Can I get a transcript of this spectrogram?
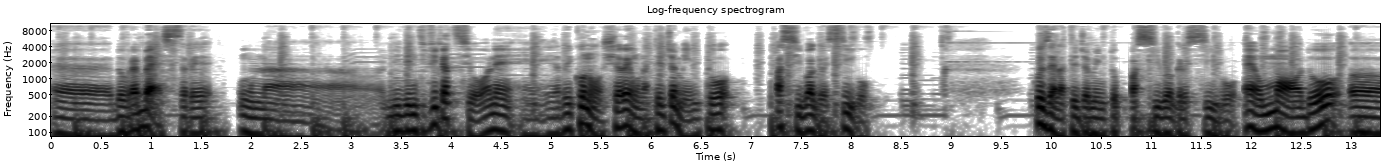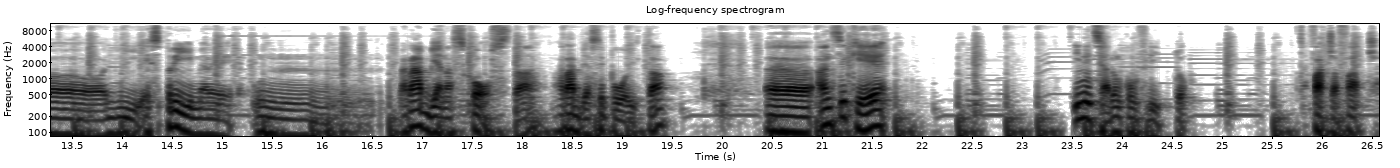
eh, dovrebbe essere una, l'identificazione e riconoscere un atteggiamento passivo-aggressivo. Cos'è l'atteggiamento passivo-aggressivo? È un modo uh, di esprimere un, rabbia nascosta, rabbia sepolta, eh, anziché iniziare un conflitto faccia a faccia.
